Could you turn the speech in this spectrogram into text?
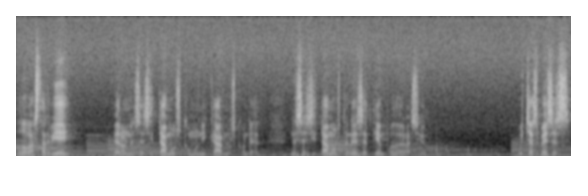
todo va a estar bien, pero necesitamos comunicarnos con Él necesitamos tener ese tiempo de oración. Muchas veces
